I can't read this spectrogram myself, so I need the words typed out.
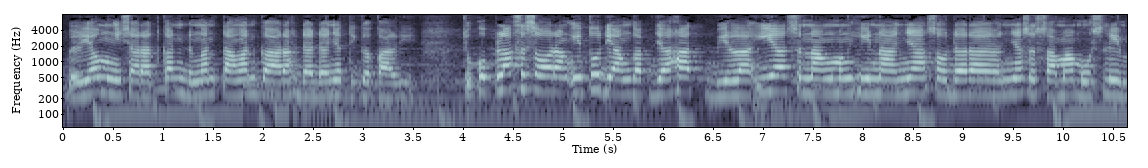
Beliau mengisyaratkan dengan tangan ke arah dadanya tiga kali. Cukuplah seseorang itu dianggap jahat bila ia senang menghinanya saudaranya sesama muslim.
